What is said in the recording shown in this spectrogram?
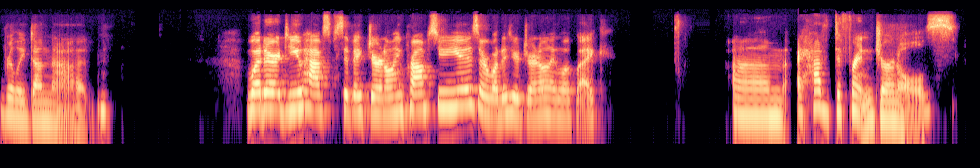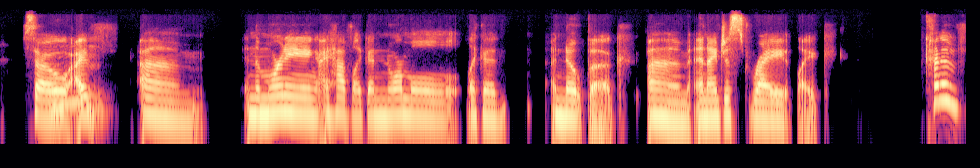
really done that. What are do you have specific journaling prompts you use or what does your journaling look like? Um I have different journals. So mm. I've um in the morning I have like a normal like a a notebook um and I just write like kind of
